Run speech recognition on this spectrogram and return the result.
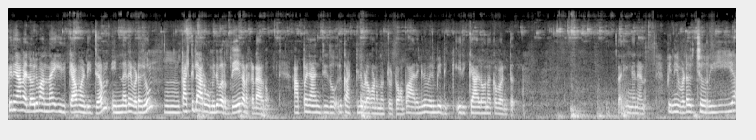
പിന്നെ ഞാൻ എല്ലാവരും വന്നാൽ ഇരിക്കാൻ വേണ്ടിയിട്ട് ഇന്നലെ ഇവിടെ ഒരു കട്ടിലാ റൂമിൽ വെറുതെ കിടക്കണ്ടായിരുന്നു. അപ്പം ഞാൻ എന്ത് ചെയ്തു? ഒരു കട്ടിൽ ഇവിടെ കൊണ്ടുവന്നിട്ട് കേട്ടോ അപ്പോൾ ആരെങ്കിലും വരുമ്പോൾ ഇരി ഇരിക്കാമല്ലോ എന്നൊക്കെ പറഞ്ഞിട്ട്. ഇങ്ങനെയാണ്. പിന്നെ ഇവിടെ ഒരു ചെറിയ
